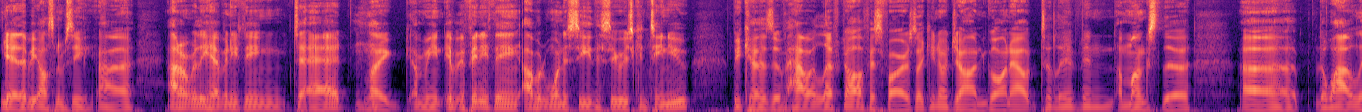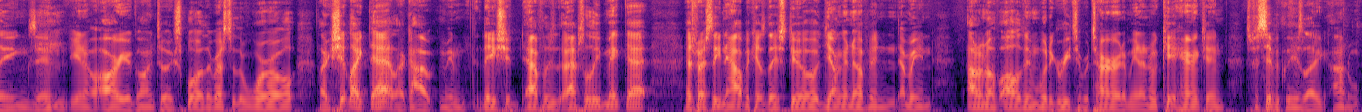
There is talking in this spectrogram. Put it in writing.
yeah, that'd be awesome to see. Uh, I don't really have anything to add. Mm-hmm. Like, I mean, if, if anything, I would want to see the series continue because of how it left off, as far as like you know, Jon going out to live in amongst the uh the wildlings and Mm-hmm. you know Arya going to explore the rest of the world like shit like that like I, I mean they should absolutely absolutely make that especially now because they're still young enough and I mean I don't know if all of them would agree to return. I mean I know Kit Harington specifically is like I don't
